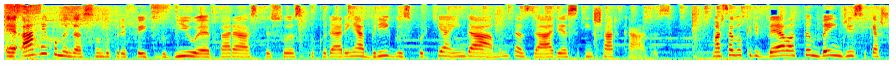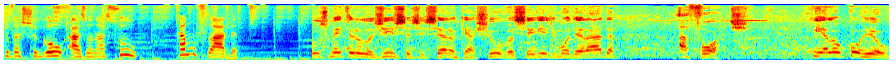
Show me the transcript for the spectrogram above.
É, a recomendação do prefeito do Rio é para as pessoas procurarem abrigos porque ainda há muitas áreas encharcadas. Marcelo Crivella também disse que a chuva chegou à Zona Sul camuflada. Os meteorologistas disseram que a chuva seria de moderada a forte e ela ocorreu.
